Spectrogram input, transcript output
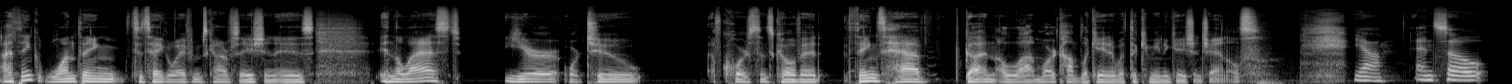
I think one thing to take away from this conversation is in the last year or two, of course, since COVID, things have gotten a lot more complicated with the communication channels. Yeah. And so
